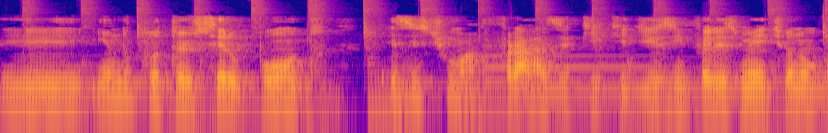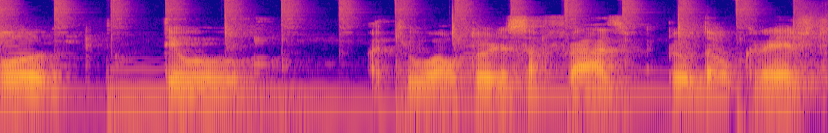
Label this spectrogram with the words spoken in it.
E indo para o terceiro ponto, existe uma frase aqui que diz, infelizmente eu não vou ter o, aqui o autor dessa frase para eu dar o crédito,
